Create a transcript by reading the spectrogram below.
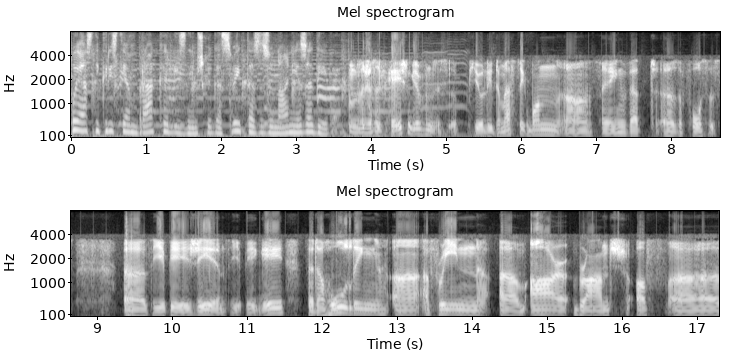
Pojasni Kristjan Brakel iz Nemškega sveta za zunanje zadeve. The justification given is a purely domestic one, uh, saying that uh, the forces uh, the EPG and the EPG that are holding uh, Afrin um, a branch of uh,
